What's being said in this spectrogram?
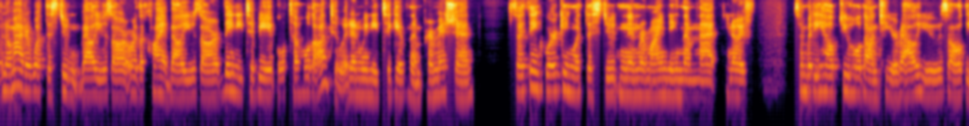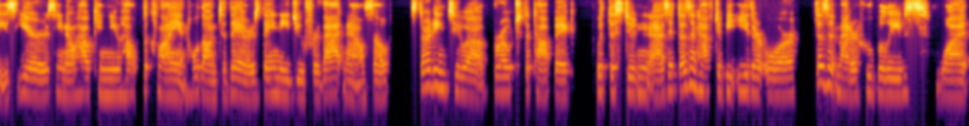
no matter what the student values are or the client values are, they need to be able to hold on to it and we need to give them permission. So I think working with the student and reminding them that, you know, if somebody helped you hold on to your values all these years, you know, how can you help the client hold on to theirs? They need you for that now. So starting to uh, broach the topic with the student as it doesn't have to be either or, doesn't matter who believes what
